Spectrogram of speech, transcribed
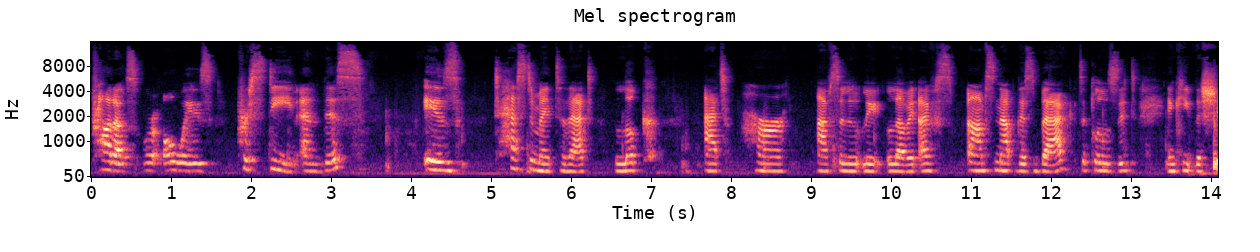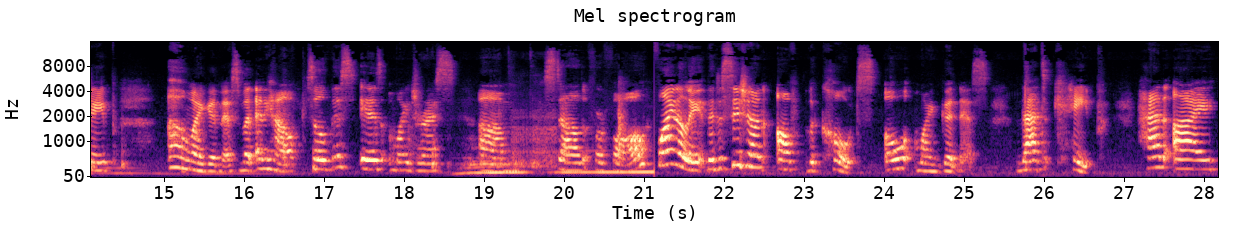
products were always pristine. And this is testament to that. Look at her. Absolutely love it. I've um, snapped this back to close it and keep the shape. Oh my goodness. But anyhow, so this is my dress um, styled for fall. Finally, the decision of the coats. Oh my goodness. That cape. Had I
